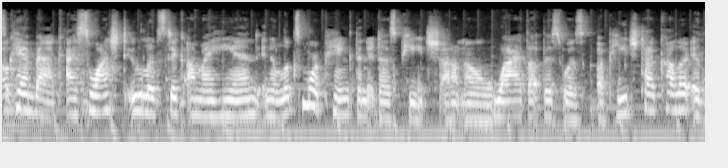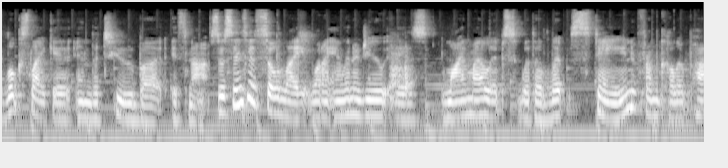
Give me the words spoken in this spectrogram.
Okay, I'm back. I swatched Ooh lipstick on my hand and it looks more pink than it does peach. I don't know why I thought this was a peach type color. It looks like it in the two, but it's not. So since it's so light, what I am gonna do is line my lips with a lip stain from ColourPop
